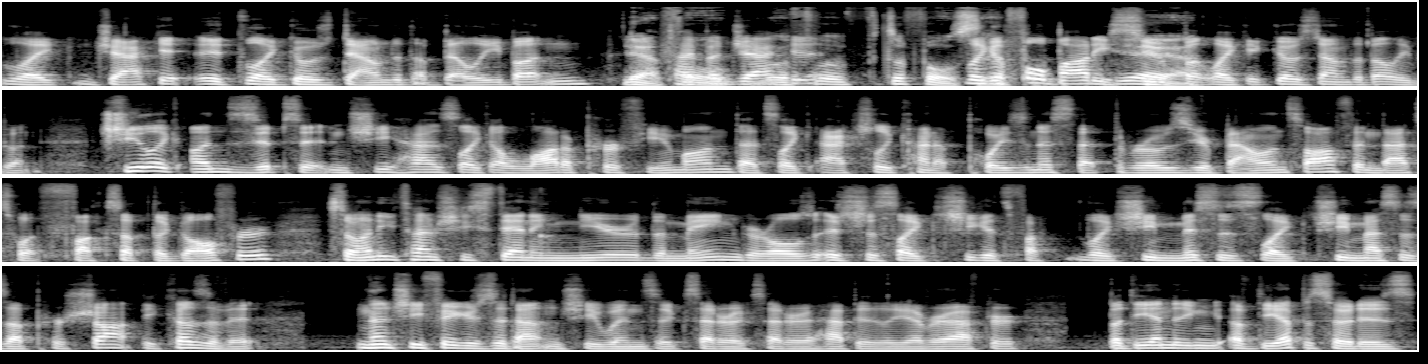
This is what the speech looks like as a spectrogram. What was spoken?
like jacket it like goes down to the belly button yeah, type of jacket? It's a full like a full body suit, Yeah. but like it goes down to the belly button. She like unzips it and she has like a lot of perfume on that's like actually kind of poisonous that throws your balance off and that's what fucks up the golfer. So anytime she's standing near the main girls, it's just like she gets fucked like she misses like she messes up her shot because of it. And then she figures it out and she wins, et cetera, et cetera, happily ever after. But the ending of the episode is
